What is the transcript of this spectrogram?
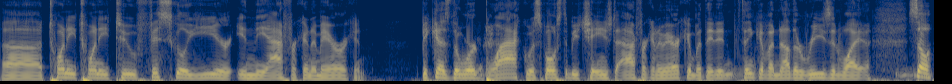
uh, 2022 fiscal year in the African American because the word black was supposed to be changed to African American, but they didn't think of another reason why. So,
